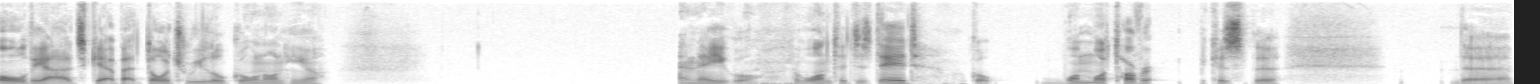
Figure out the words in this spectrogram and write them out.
all the ads, get a bit of dodge reload going on here. And there you go. The wanted is dead. We've got one more turret because the the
